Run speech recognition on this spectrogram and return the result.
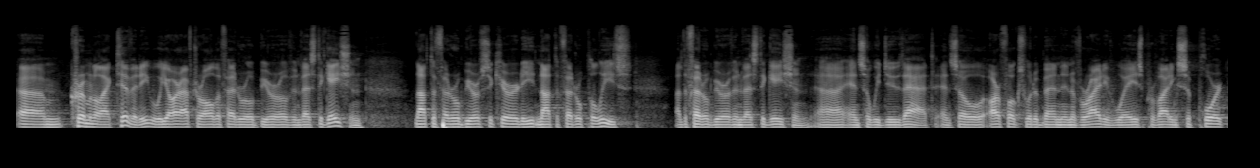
um, criminal activity. We are, after all, the Federal Bureau of Investigation, not the Federal Bureau of Security, not the Federal Police the Federal Bureau of Investigation. Uh, and so we do that. And so our folks would have been in a variety of ways providing support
